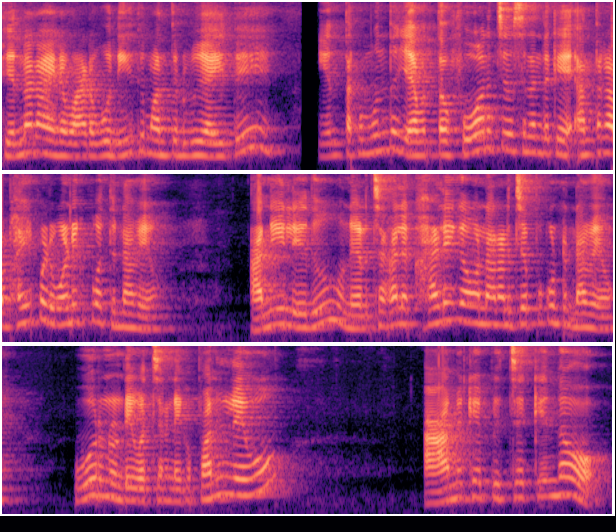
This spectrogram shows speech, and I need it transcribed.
తిన్ననాయన వాడవు నీతిమంతుడివి అయితే ఇంతకుముందు ఎవరితో ఫోన్ చేసినందుకే అంతగా భయపడి వణికిపోతున్నావేం? అని లేదు నేను చాలా ఖాళీగా ఉన్నానని చెప్పుకుంటున్నావేం? ఊరు నుండి వచ్చిన నీకు పనులు లేవు? ఆమెకే పిచ్చెక్కిందో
